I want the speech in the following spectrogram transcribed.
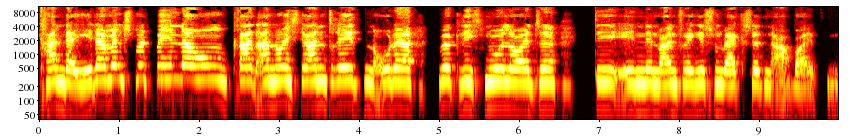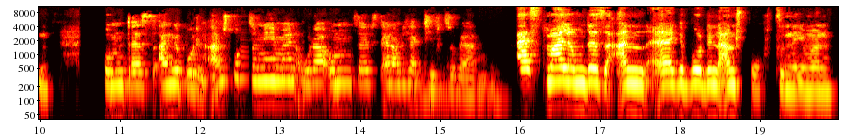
kann da jeder Mensch mit Behinderung gerade an euch rantreten oder wirklich nur Leute, die in den mainfränkischen Werkstätten arbeiten? Um das Angebot in Anspruch zu nehmen oder um selbst ehrenamtlich aktiv zu werden? Erstmal, um das Angebot in Anspruch zu nehmen.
